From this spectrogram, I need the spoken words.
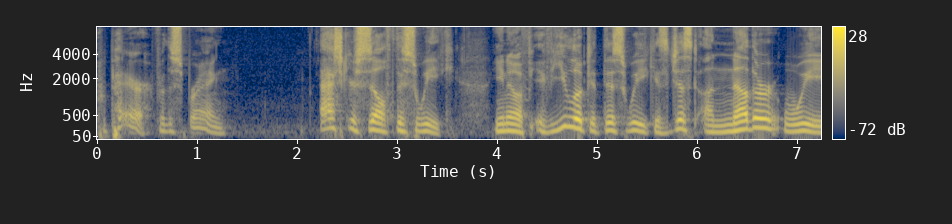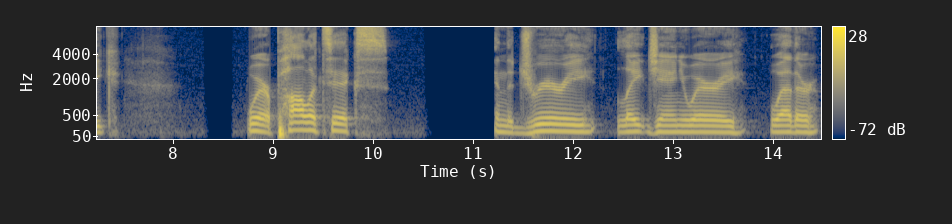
Prepare for the spring. Ask yourself this week, you know, if, if you looked at this week as just another week where politics in the dreary late January weather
